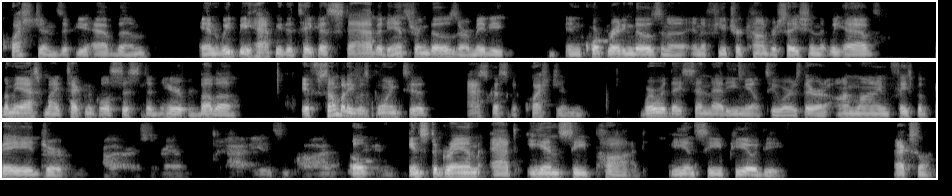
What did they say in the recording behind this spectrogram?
questions if you have them, and we'd be happy to take a stab at answering those or maybe incorporating those in a, in a future conversation that we have. Let me ask my technical assistant here, Bubba, if somebody was going to ask us a question, where would they send that email to? Or is there an online Facebook page or? Probably our Instagram ENC Pod. Oh, Instagram at ENC Pod, ENCPOD. Excellent.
